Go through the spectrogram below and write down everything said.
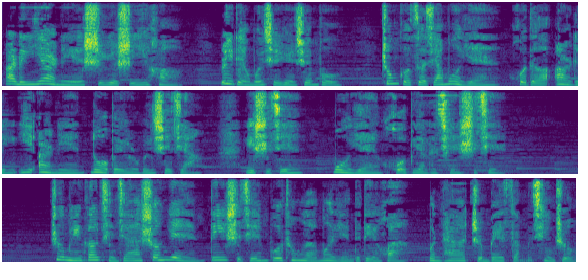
二零一二年十月十一号，瑞典文学院宣布，中国作家莫言获得二零一二年诺贝尔文学奖。一时间，莫言火遍了全世界。著名钢琴家双燕第一时间拨通了莫言的电话，问他准备怎么庆祝。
